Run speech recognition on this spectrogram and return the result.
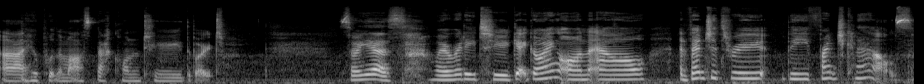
uh, he'll put the mast back onto the boat. So yes, we're ready to get going on our adventure through the French canals.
